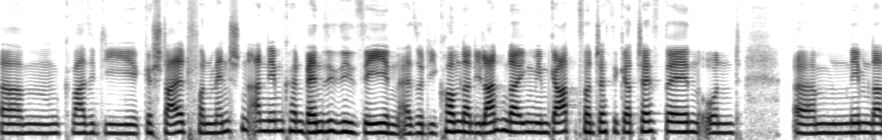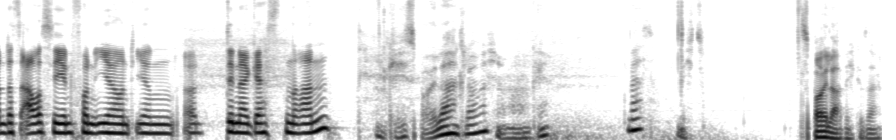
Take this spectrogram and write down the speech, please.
ähm, quasi die Gestalt von Menschen annehmen können, wenn sie sie sehen. Also die kommen dann, die landen da irgendwie im Garten von Jessica Chastain und ähm, nehmen dann das Aussehen von ihr und ihren äh, Dinnergästen an. Okay, Spoiler, glaube ich, aber okay, Was? nichts. Spoiler, habe ich gesagt.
